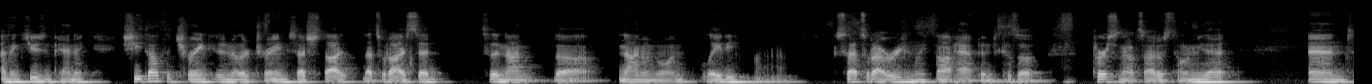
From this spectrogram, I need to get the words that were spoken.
I think she was in panic. She thought the train hit another train, such that that's what I said to the non the 911 lady. So that's what I originally thought happened because a person outside was telling me that. And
